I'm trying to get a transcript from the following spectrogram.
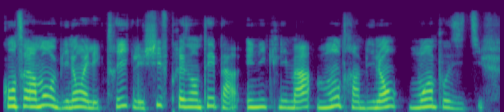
Contrairement au bilan électrique, les chiffres présentés par Uniclimat montrent un bilan moins positif.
